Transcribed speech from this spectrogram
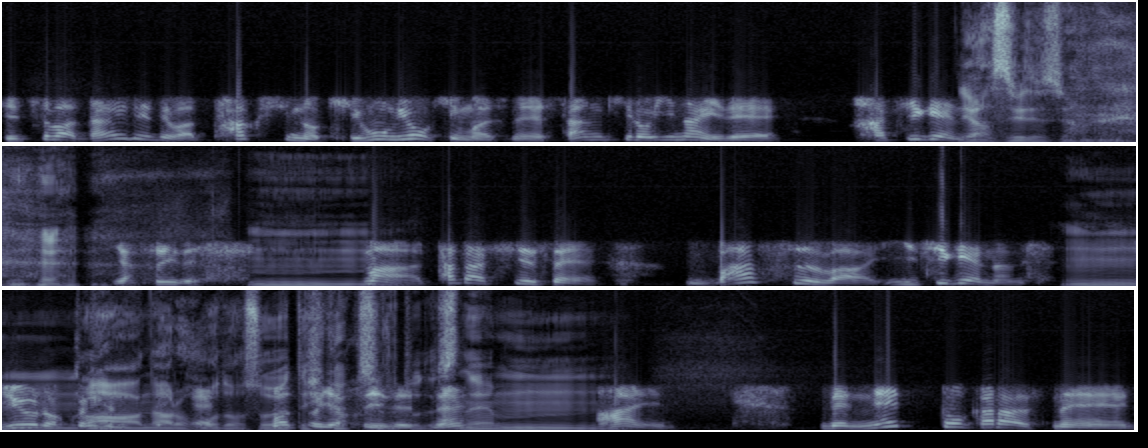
実は大連ではタクシーの基本料金はですね、3キロ以内で8元、安いですよね。安いです。うん。まあ、ただしですね、バスは1元なんです。うん。16円ああなるほど。そうやって比較するとですね。うん。はい。で、ネットからですね、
